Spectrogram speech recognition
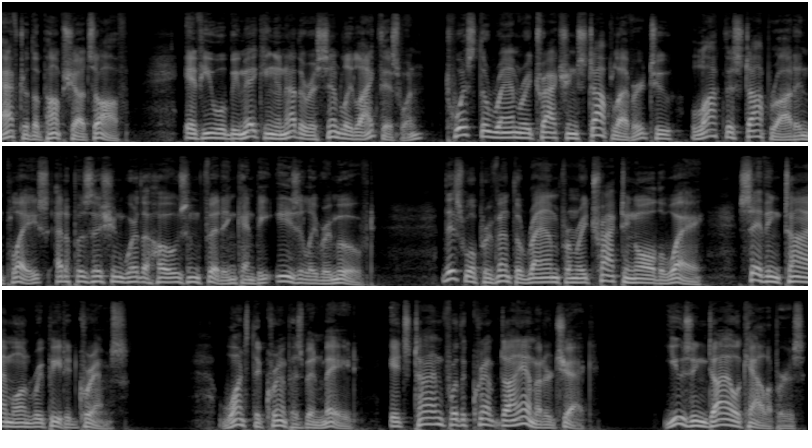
After the pump shuts off, if you will be making another assembly like this one, twist the ram retraction stop lever to lock the stop rod in place at a position where the hose and fitting can be easily removed. This will prevent the ram from retracting all the way, saving time on repeated crimps. Once the crimp has been made, it's time for the crimp diameter check. Using dial calipers,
